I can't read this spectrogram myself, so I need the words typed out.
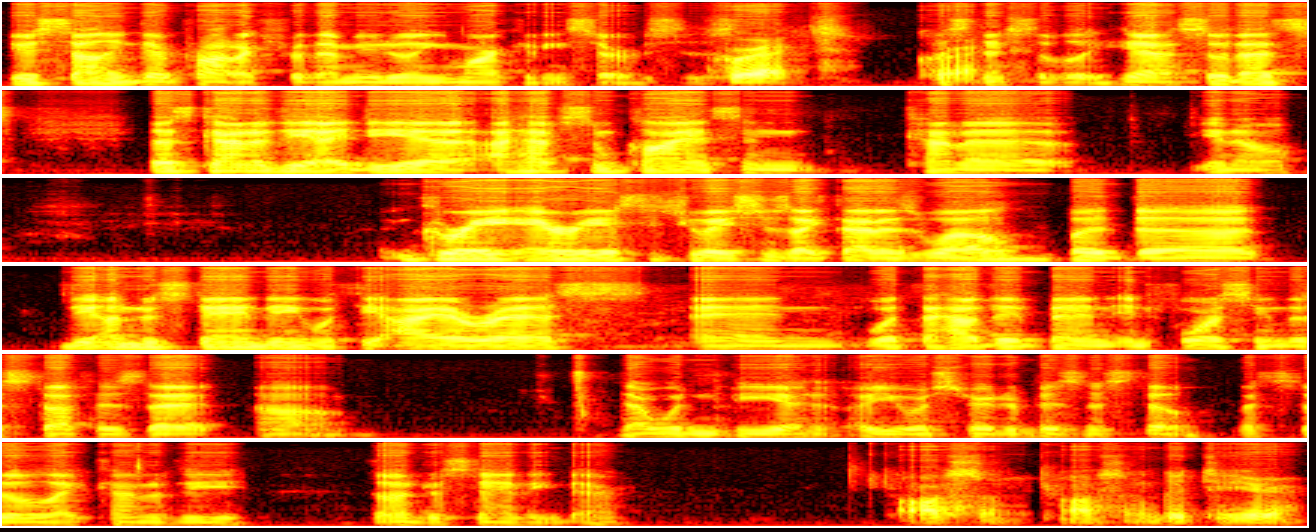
you're selling their product for them. You're doing marketing services. Correct. Correct. Ostensibly, yeah. So that's that's kind of the idea. I have some clients in kind of you know gray area situations like that as well. But the the understanding with the IRS and what the, how they've been enforcing this stuff is that um, that wouldn't be a, a, U.S. trade or business still. That's still like kind of the, the understanding there. Awesome. Awesome. Good to hear.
